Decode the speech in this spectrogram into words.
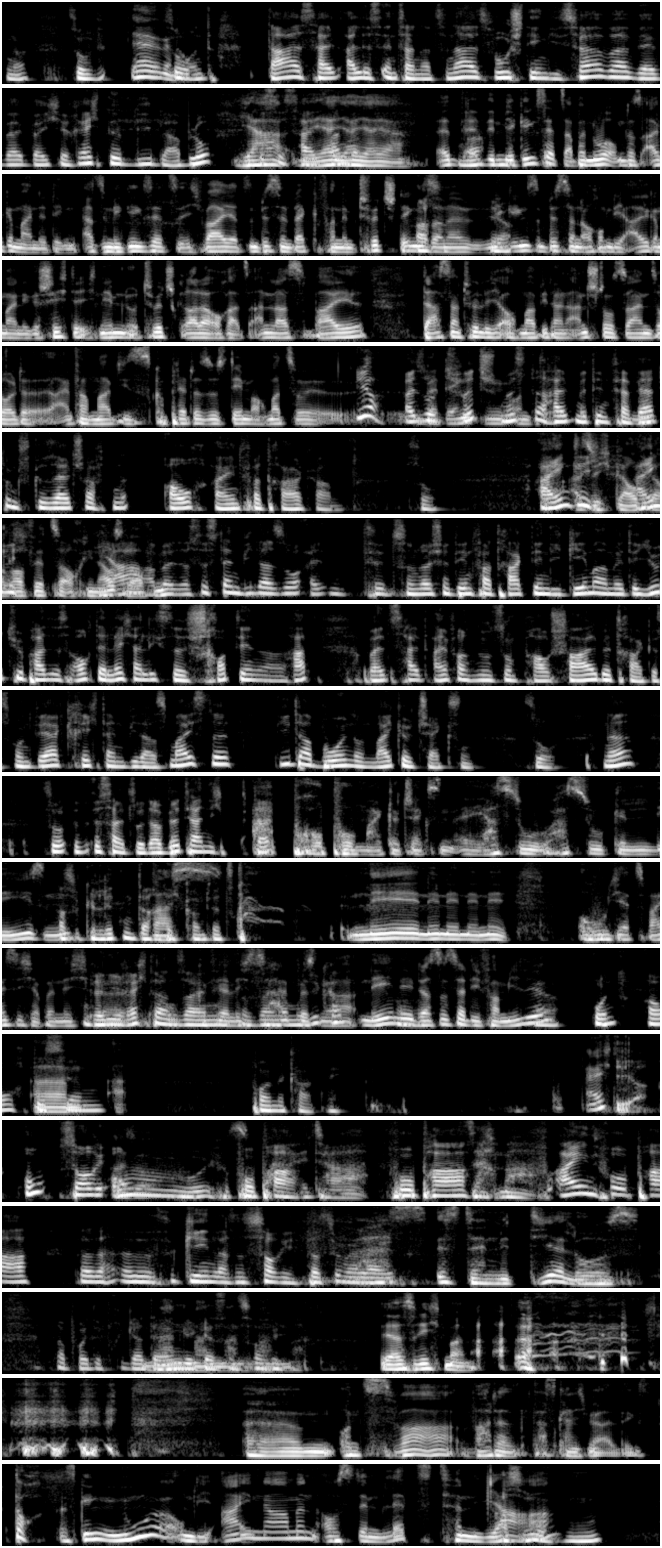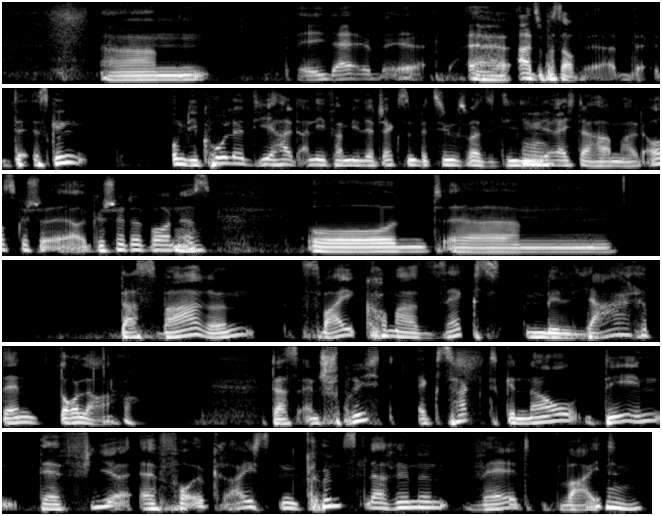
Ne? So, Ja, genau. so, und da ist halt alles international. Wo stehen die Server? Wer, welche Rechte? Blablabla. Ja, halt ja, ja, ja, ja. Äh, Ja. äh, Mir ging es jetzt aber nur um das allgemeine Ding. Also mir ging es jetzt, ich war jetzt ein bisschen weg von dem Twitch-Ding, so, sondern mir ja. ging es ein bisschen auch um die allgemeine Geschichte. Ich nehme nur Twitch gerade auch als Anlass, weil das natürlich auch mal wieder ein Anstoß sein sollte, einfach mal dieses komplette System auch mal zu äh, Ja, also Twitch müsste und, halt mit den Verwertungsgesellschaften auch einen Vertrag haben. So. Eigentlich, Also ich glaube, eigentlich, darauf wird es auch ja, hinauslaufen. aber das ist dann wieder so, äh, zum Beispiel den Vertrag, den die GEMA mit YouTube hat, ist auch der lächerlichste Schrott, den er hat, weil es halt einfach nur so ein Pauschalbetrag ist. Und wer kriegt dann wieder das meiste? Dieter Bohlen und Michael Jackson. So, ne? So ist halt so. Da wird ja nicht. Apropos Michael Jackson, ey, hast du, hast du gelesen? hast du gelitten, dachte Was? ich, kommt jetzt. Nee, nee, nee, nee, nee. Oh, jetzt weiß ich aber nicht. Wer die äh, Rechte an oh, seinen- gefährliches Halbwissen, Musik ja. hat? Nee, nee, Also. das ist ja die Familie. Ja. Und auch ein bisschen Ähm, Paul McCartney. echt? Ja. Oh, sorry. Also, oh, Fauxpas. Alter, Fauxpas. sag mal, Ein Fauxpas. Äh, Gehen lassen. Sorry. Das tut mir leid. was ist denn mit dir los? Ich habe heute Frikadellen gegessen. sorry. Mann. Ja, das riecht man. ähm, und zwar war das, das kann ich mir allerdings, doch, es ging nur um die Einnahmen aus dem letzten Jahr. so, mhm. Ähm, äh, äh, äh, also pass auf, äh, es ging um die Kohle, die halt an die Familie Jackson beziehungsweise die, die Mhm. die Rechte haben, halt ausgeschüttet worden Mhm. ist. Und ähm, das waren 2,6 Milliarden Dollar. Das entspricht exakt genau dem der vier erfolgreichsten Künstlerinnen weltweit. Mhm.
